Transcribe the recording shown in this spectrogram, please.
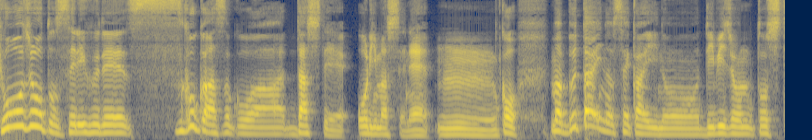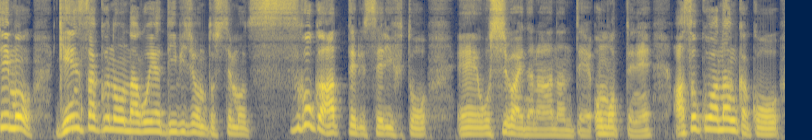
表情とセリフですごくあそこは出しておりましてね。うん、こう、まあ舞台の世界回のディビジョンとしても、原作の名古屋ディビジョンとしても、すごく合ってるセリフと、えー、お芝居だななんて思ってね。あそこはなんかこう、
